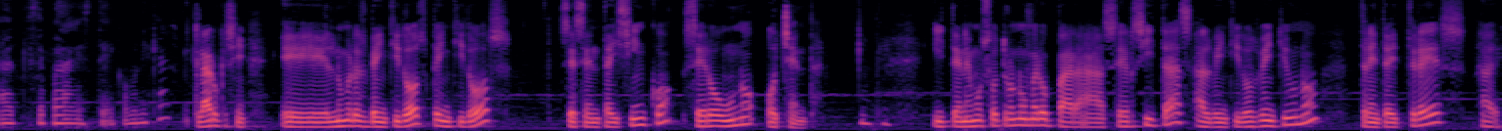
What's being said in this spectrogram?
al que se puedan este comunicar. Claro que sí. Eh, el número es 22 22 650180. Okay. Y tenemos otro número para hacer citas al 2221 33. Ay,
